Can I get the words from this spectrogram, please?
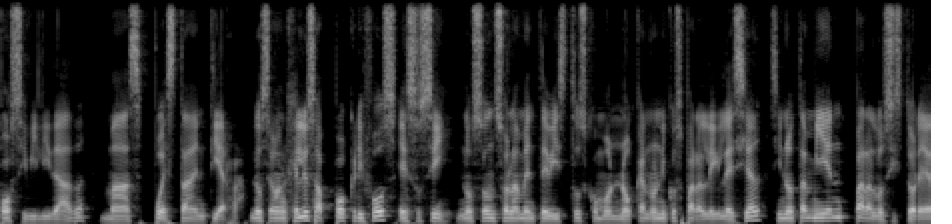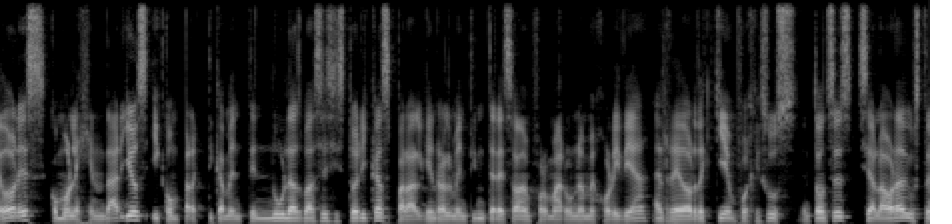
posibilidad más puesta en tierra. Los evangelios apócrifos, eso sí, no son solamente vistos como no canónicos para la iglesia, sino también para los historiadores como legendarios y con prácticamente nulas bases históricas para alguien realmente interesado en formar una mejor idea alrededor de quién fue Jesús. Entonces, si a la hora de usted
